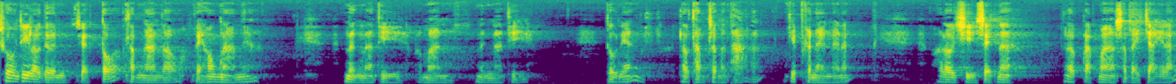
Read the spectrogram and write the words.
ช่วงที่เราเดินจากโต๊ะทำงานเราไปห้องน้ำเนี่ยหนึ่งนาทีประมาณหนึ่งนาที ตรงเนี้ยเราทำสมถะแล้วเก็บคะแนนแล้วนะ เราฉี่เสร็จนะเรากลับมาสบายใจแล้ว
